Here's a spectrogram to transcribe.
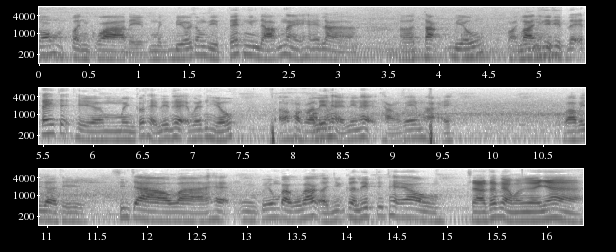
có một phần quà để mình biếu trong dịp Tết Nguyên đán này hay là ờ, tặng biếu và những dịp lễ Tết ấy, thì mình có thể liên hệ với anh Hiếu Đó, hoặc là liên hệ liên hệ thẳng với em Hải. Và bây giờ thì xin chào và hẹn quý ông bà cô bác ở những clip tiếp theo. Chào tất cả mọi người nhá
